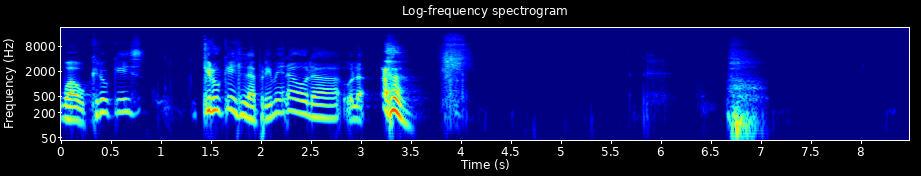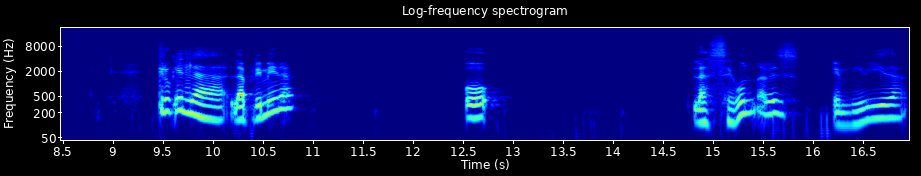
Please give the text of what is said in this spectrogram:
Wow, creo que es. Creo que es la primera o la. Creo que es la, la primera o la segunda vez en mi vida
